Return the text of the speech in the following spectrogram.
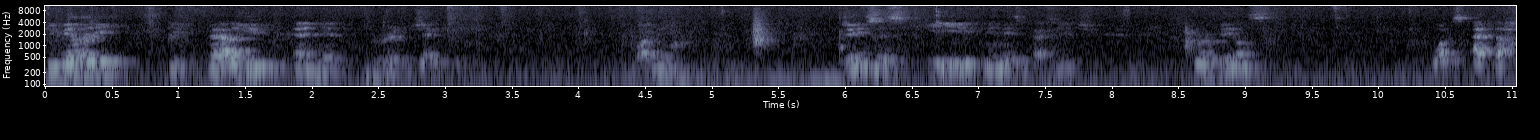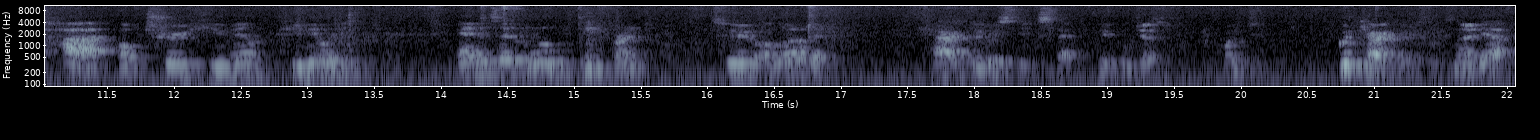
Humility is valued and yet rejected by me. Jesus here in this passage reveals what's at the heart of true humil- humility. And it's a little different to a lot of the characteristics that people just point to. Good characteristics, no doubt,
